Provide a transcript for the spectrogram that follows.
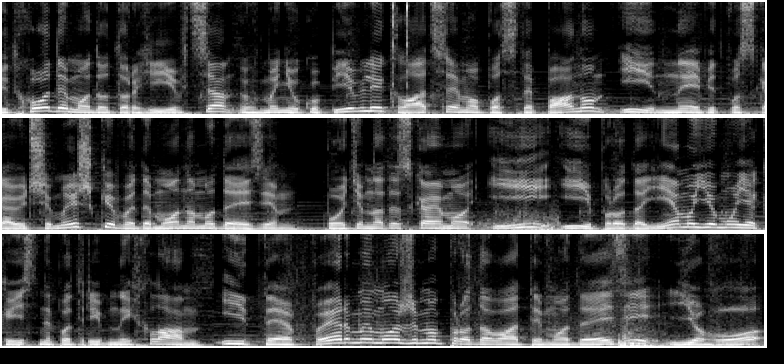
Підходимо до торгівця, в меню купівлі клацаємо по степану і, не відпускаючи мишки, ведемо на модезі. Потім натискаємо І і продаємо йому якийсь непотрібний хлам. І тепер ми можемо продавати модезі його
